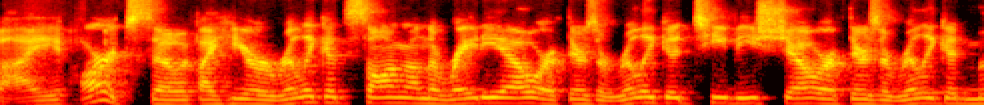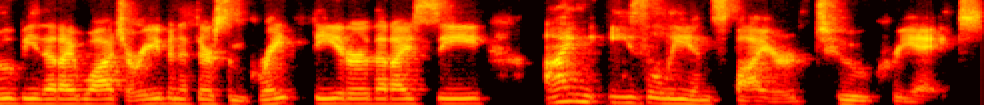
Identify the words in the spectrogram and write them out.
by art. So if I hear a really good song on the radio, or if there's a really good TV show, or if there's a really good movie that I watch, or even if there's some great theater that I see, I'm easily inspired to create.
